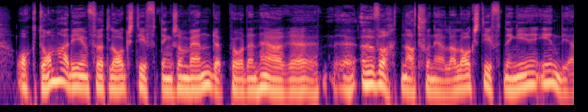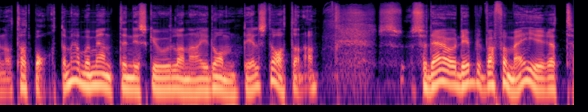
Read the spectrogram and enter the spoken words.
Och de hade infört lagstiftning som vände på den här eh, övernationella lagstiftningen i Indien och tagit bort de här momenten i skolorna i de delstaterna. Så där, och det var för mig rätt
